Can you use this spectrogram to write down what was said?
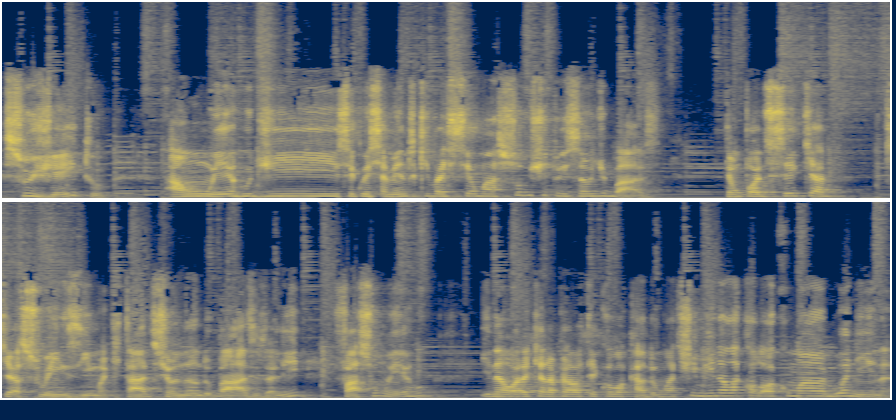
sujeito a um erro de sequenciamento que vai ser uma substituição de base. Então, pode ser que a, que a sua enzima que está adicionando bases ali faça um erro e na hora que era para ela ter colocado uma timina, ela coloca uma guanina.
